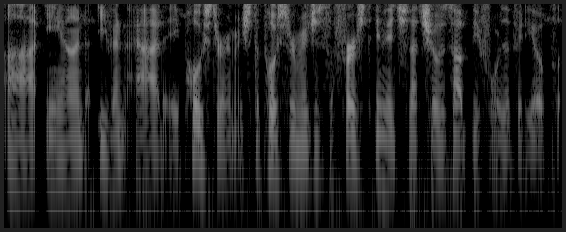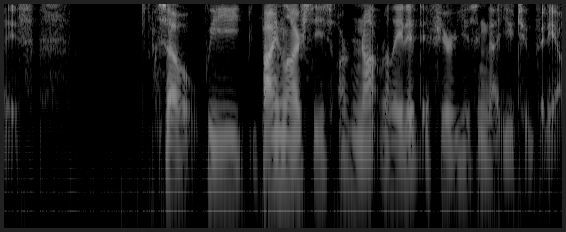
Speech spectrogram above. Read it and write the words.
uh, and even add a poster image. The poster image is the first image that shows up before the video plays. So we, by and large, these are not related if you're using that YouTube video.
